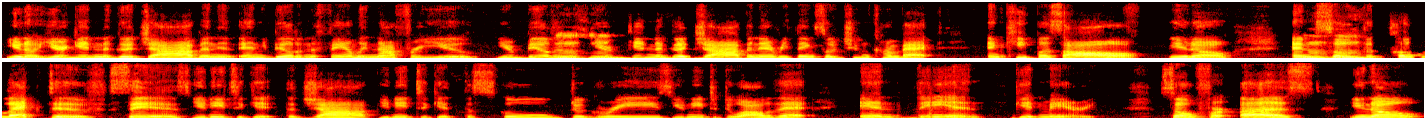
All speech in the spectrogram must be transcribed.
you know you're getting a good job and and you're building a family not for you you're building mm-hmm. you're getting a good job and everything so that you can come back and keep us all, you know. And mm-hmm. so the collective says you need to get the job, you need to get the school degrees, you need to do all of that, and then get married. So for us, you know,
